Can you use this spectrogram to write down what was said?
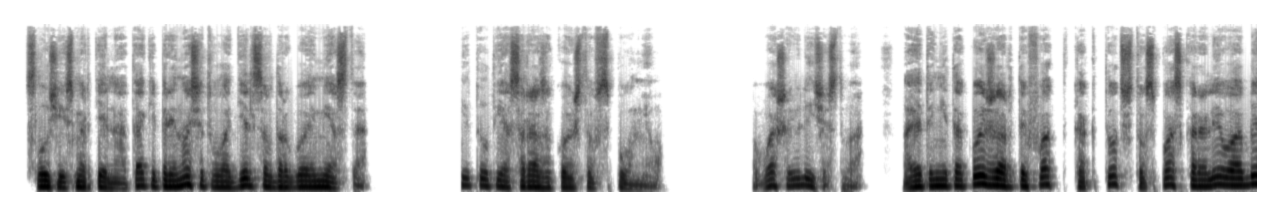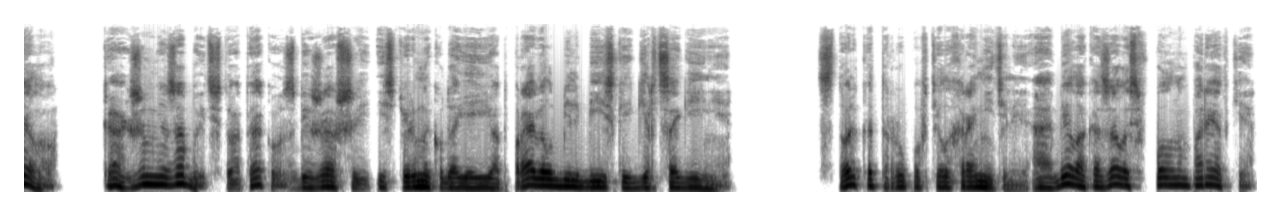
В случае смертельной атаки переносит владельца в другое место. И тут я сразу кое-что вспомнил. Ваше Величество, а это не такой же артефакт, как тот, что спас королеву Абелу. Как же мне забыть что атаку, сбежавшей из тюрьмы, куда я ее отправил, бельбийской герцогине? Столько трупов телохранителей, а Абела оказалась в полном порядке.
